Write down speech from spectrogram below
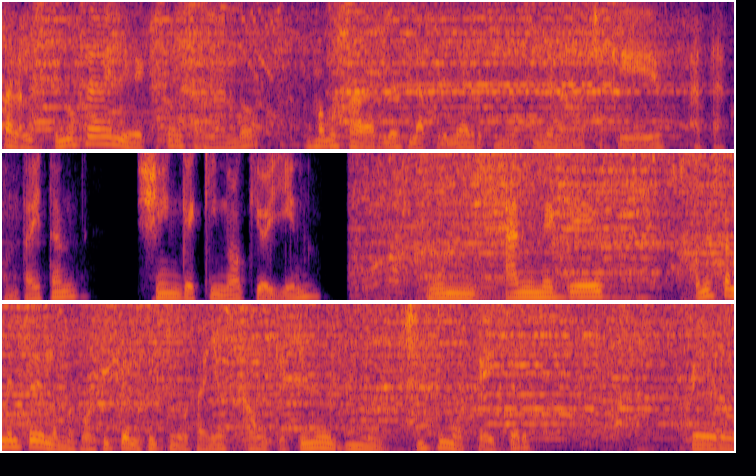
para los que no saben ni de qué estamos hablando, vamos a darles la primera recomendación de la noche que es Attack on Titan, Shingeki no Kyojin. Un anime que es honestamente de lo mejorcito de los últimos años, aunque tiene muchísimos haters. Pero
